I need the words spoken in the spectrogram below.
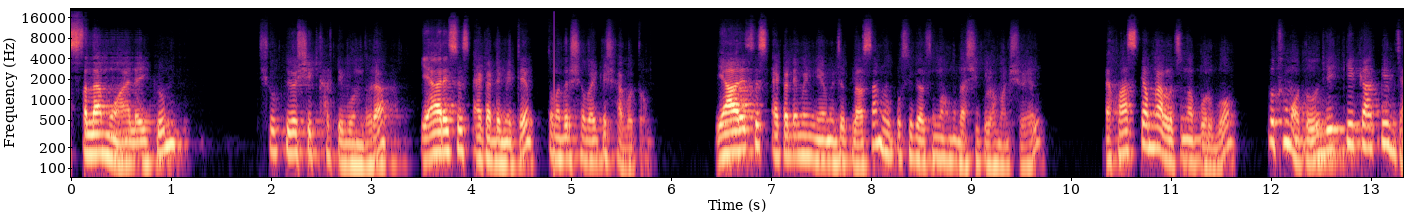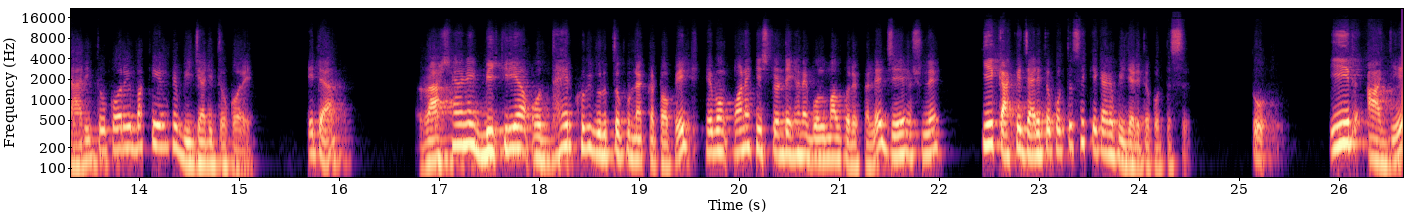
আসসালামু আলাইকুম। সুপ্রিয় শিক্ষার্থী বন্ধুরা এআরএসএস একাডেমিতে তোমাদের সবাইকে স্বাগত এআরএসএস একাডেমির নিয়মিত ক্লাসে আমি উপস্থিত আছি মোহাম্মদ আশিকুর রহমান সোহেল। দেখো, আজকে আমরা আলোচনা করব প্রথমত যে কে কাকে জারিত করে বা কে কাকে বিজারিত করে। এটা রাসায়নিক বিক্রিয়া অধ্যায়ের খুবই গুরুত্বপূর্ণ একটা টপিক এবং অনেক স্টুডেন্ট এখানে গোলমাল করে ফেলে যে আসলে কে কাকে জারিত করতেছে, কে কাকে বিজারিত করতেছে। তো এর আগে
